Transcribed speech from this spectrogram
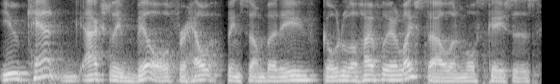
You can't actually bill for helping somebody go to a healthier lifestyle in most cases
